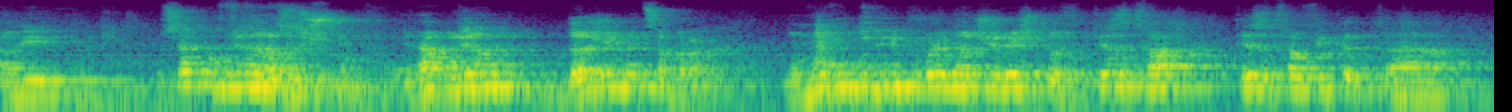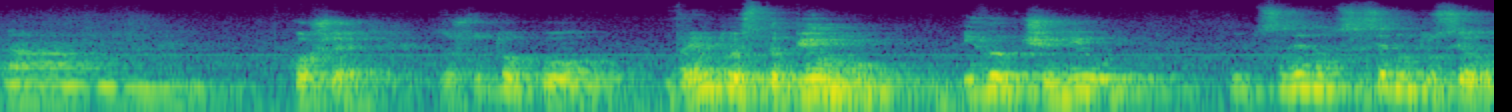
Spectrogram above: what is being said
Ами, всяка година различно. Една година даже и мед събрах. Но много години по време на черещата. Те затова, те затова викат а, а, кошери. Защото ако времето е стабилно, идват пчели от, от съседното, съседното село.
